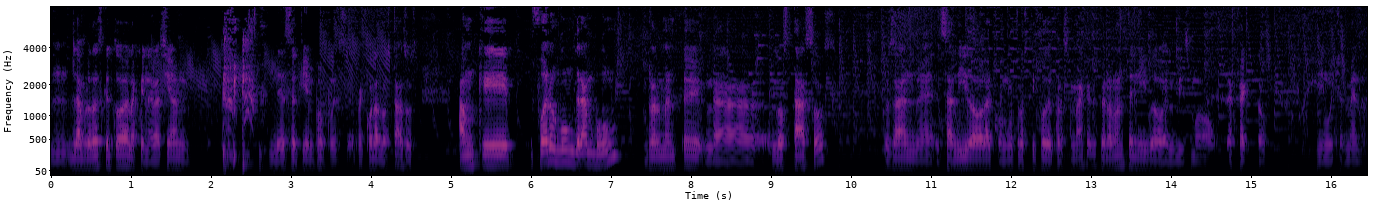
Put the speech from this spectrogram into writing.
La verdad es que toda la generación de ese tiempo, pues, recuerda los tazos. Aunque fueron un gran boom, realmente la- los tazos pues han eh, salido ahora con otros tipos de personajes, pero no han tenido el mismo efecto, ni mucho menos.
